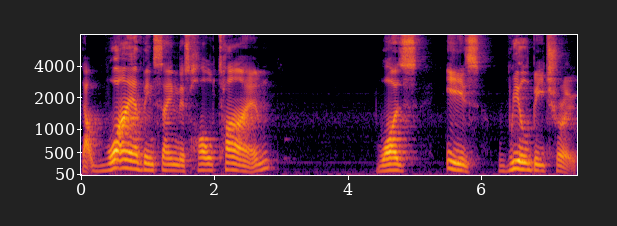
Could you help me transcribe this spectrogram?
that what I have been saying this whole time was, is, will be true.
